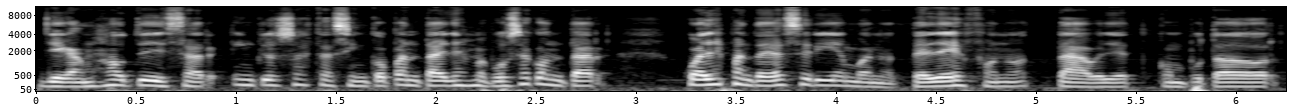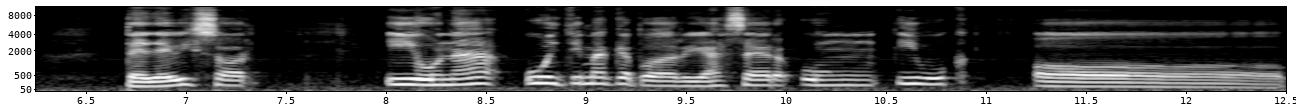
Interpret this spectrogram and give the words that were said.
llegamos a utilizar incluso hasta cinco pantallas. Me puse a contar cuáles pantallas serían, bueno, teléfono, tablet, computador, televisor y una última que podría ser un ebook o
